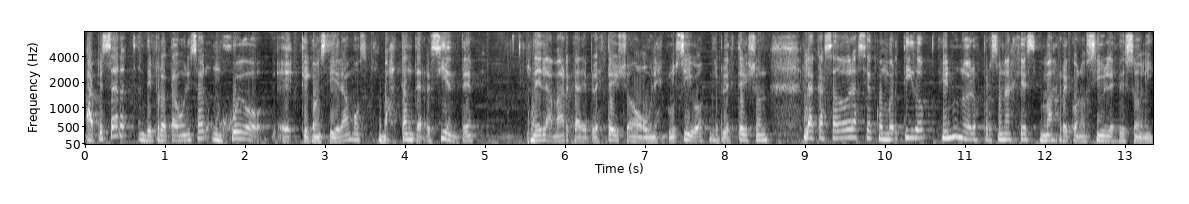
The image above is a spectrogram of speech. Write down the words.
A pesar de protagonizar un juego eh, que consideramos bastante reciente, de la marca de PlayStation o un exclusivo de PlayStation, la cazadora se ha convertido en uno de los personajes más reconocibles de Sony.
